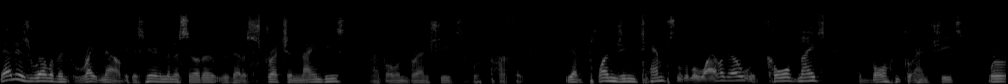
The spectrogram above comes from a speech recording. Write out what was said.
that is relevant right now because here in Minnesota we've had a stretch of 90s. My Boll Branch sheets were perfect. We had plunging temps a little while ago with cold nights. The Boll Branch sheets were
